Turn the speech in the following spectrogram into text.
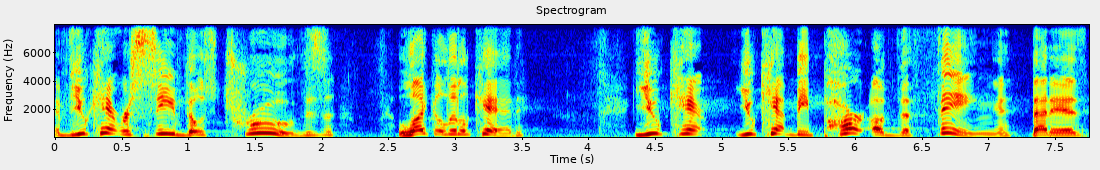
if you can't receive those truths like a little kid, you can't, you can't be part of the thing that is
